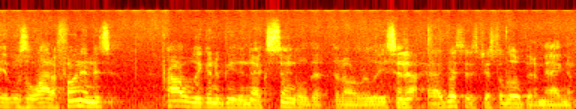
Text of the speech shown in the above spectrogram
it was a lot of fun, and it's probably going to be the next single that, that I'll release. And uh, this is just a little bit of Magnum.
